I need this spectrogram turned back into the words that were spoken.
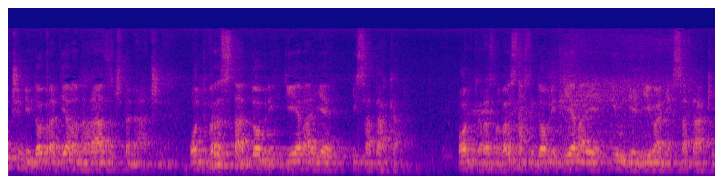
učini dobra djela na različite načine. Od vrsta dobrih djela je i sadaka. Od raznovrstnosti dobrih djela je i udjeljivanje sadake.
